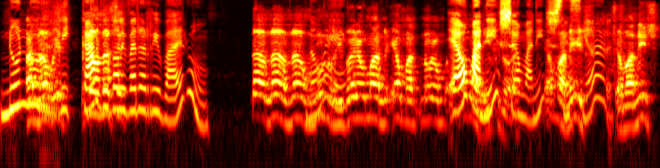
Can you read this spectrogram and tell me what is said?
Nuno ah, não, Ricardo não, de Oliveira Ribeiro? Não, não, não. não Nuno é. Ribeiro é o Man, é o Man, não é o, é o Maniche, é o Maniche, é o Maniche, é o Maniche.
